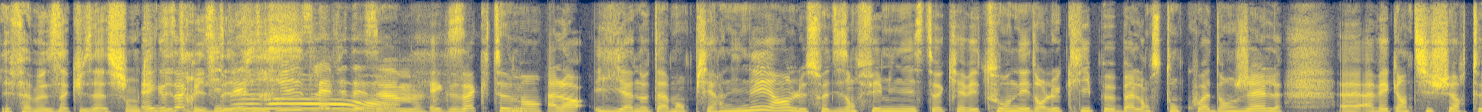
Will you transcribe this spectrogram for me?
Les fameuses accusations qui Exact, détruisent qui des vies. détruisent la vie des hommes. Exactement. Alors, il y a notamment Pierre Ninet, hein, le soi-disant féministe qui avait tourné dans le clip Balance ton quoi d'Angèle euh, avec un t-shirt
